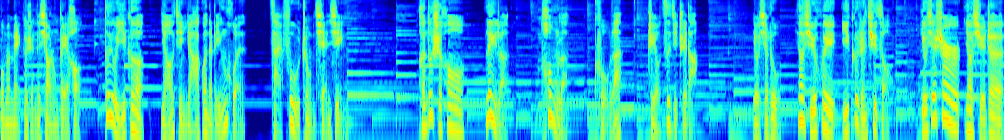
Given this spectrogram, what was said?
我们每个人的笑容背后，都有一个咬紧牙关的灵魂，在负重前行。很多时候，累了、痛了、苦了，只有自己知道。有些路要学会一个人去走，有些事儿要学着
